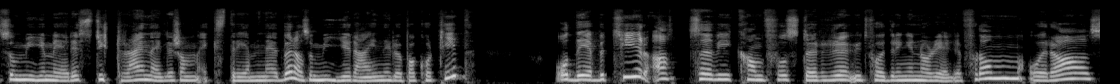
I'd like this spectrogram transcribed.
så mye mer styrtregn, eller som ekstremnedbør, altså mye regn i løpet av kort tid. Og det betyr at vi kan få større utfordringer når det gjelder flom og ras,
